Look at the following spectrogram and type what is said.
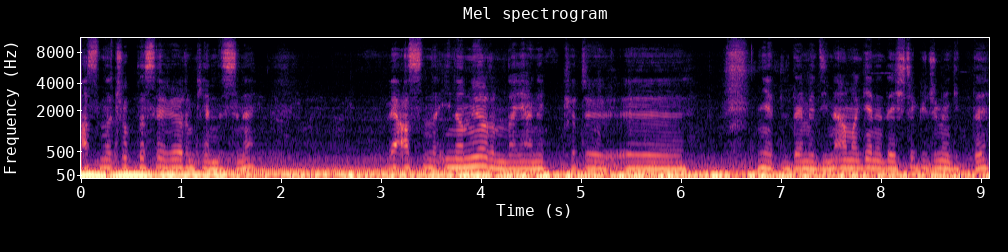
Aslında çok da seviyorum kendisini. Ve aslında inanıyorum da yani kötü e, niyetli demediğini ama gene de işte gücüme gitti.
